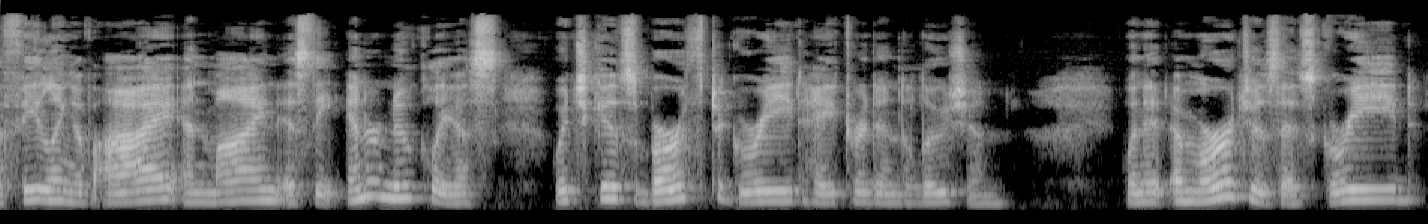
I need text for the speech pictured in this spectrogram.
The feeling of I and mine is the inner nucleus which gives birth to greed, hatred, and delusion. When it emerges as greed,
